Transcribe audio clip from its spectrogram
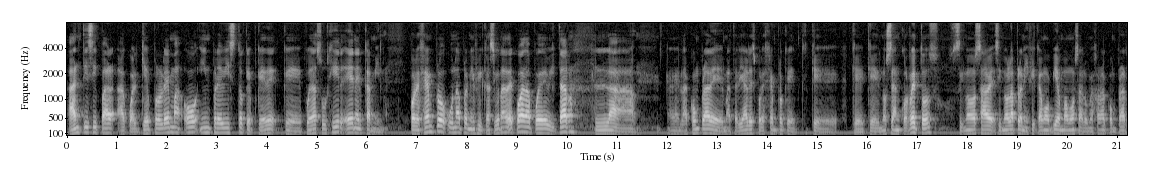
anticipar a cualquier problema o imprevisto que, quede, que pueda surgir en el camino. Por ejemplo, una planificación adecuada puede evitar la, eh, la compra de materiales, por ejemplo, que, que, que, no sean correctos. Si no, sabe, si no la planificamos bien, vamos a lo mejor a comprar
